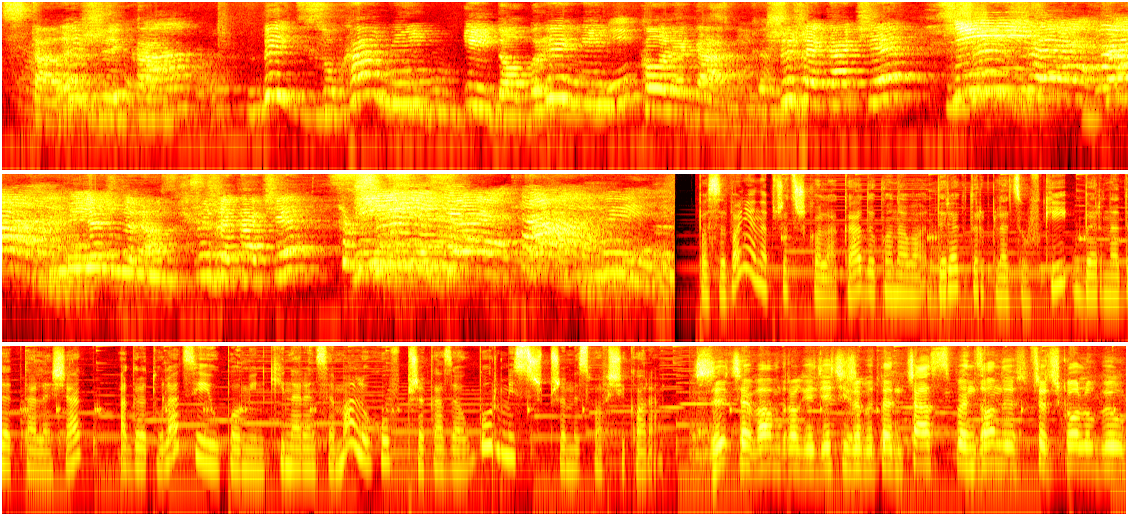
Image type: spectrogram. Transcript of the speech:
z talerzyka. Być zuchami i dobrymi kolegami. Przyrzekacie? Przyrzekamy! Jeszcze raz. Przyrzekacie? Przyrzekamy! Pasowania na przedszkolaka dokonała dyrektor placówki Bernadetta Lesiak, a gratulacje i upominki na ręce maluchów przekazał burmistrz Przemysław Sikora. Życzę Wam, drogie dzieci, żeby ten czas spędzony w przedszkolu był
